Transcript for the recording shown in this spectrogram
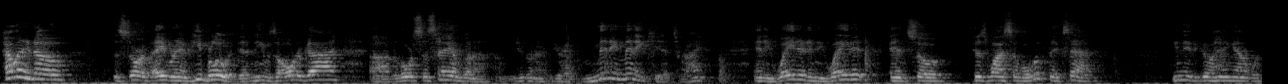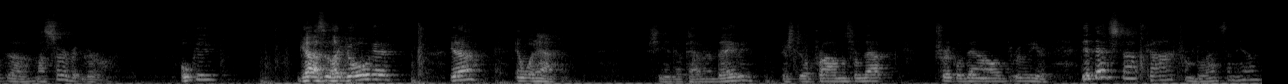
How many know the story of Abraham? He blew it, didn't he? He was an older guy. Uh, the Lord says, hey, I'm going to, you're going to, you have many, many kids, right? And he waited and he waited. And so his wife said, well, we'll fix that. You need to go hang out with uh, my servant girl. Okay. Guys are like, go, okay. You know? And what happened? She ended up having a baby. There's still problems from that trickle down all through here. Did that stop God from blessing him?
